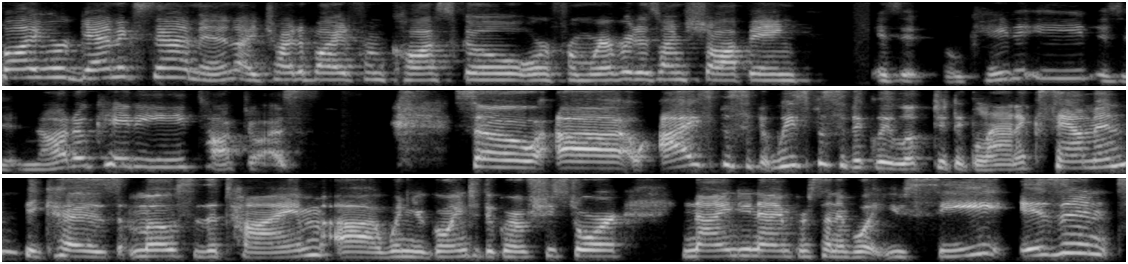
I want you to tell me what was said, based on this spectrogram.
buy organic salmon. I try to buy it from Costco or from wherever it is I'm shopping. Is it okay to eat? Is it not okay to eat? Talk to us. So uh, I specific we specifically looked at Atlantic salmon because most of the time uh, when you're going to the grocery store, 99% of what you see isn't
